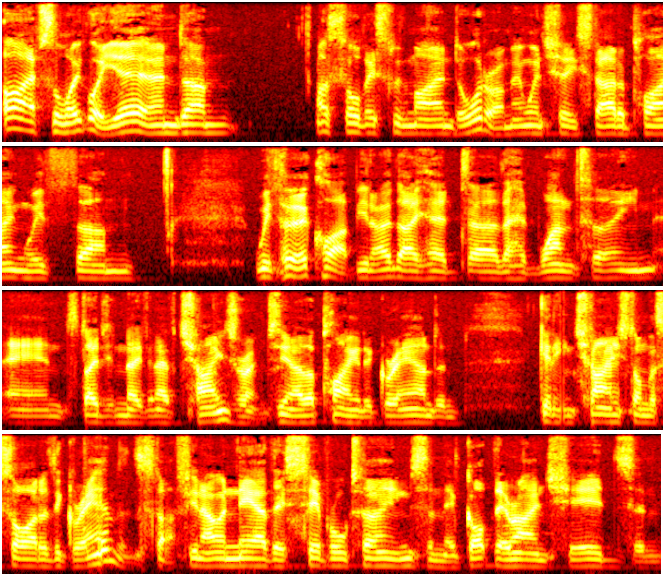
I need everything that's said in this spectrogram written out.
Oh, absolutely, yeah. And um, I saw this with my own daughter. I mean, when she started playing with um, with her club, you know, they had uh, they had one team and they didn't even have change rooms. You know, they're playing at a ground and getting changed on the side of the ground and stuff. You know, and now there's several teams and they've got their own sheds and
